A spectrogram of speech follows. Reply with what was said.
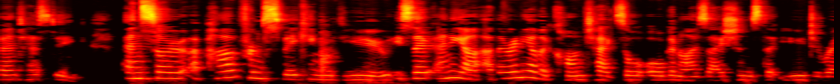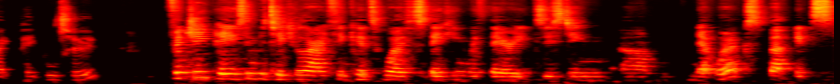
Fantastic. And so, apart from speaking with you, is there any are there any other contacts or organisations that you direct people to? For GPs in particular, I think it's worth speaking with their existing um, networks, but it's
